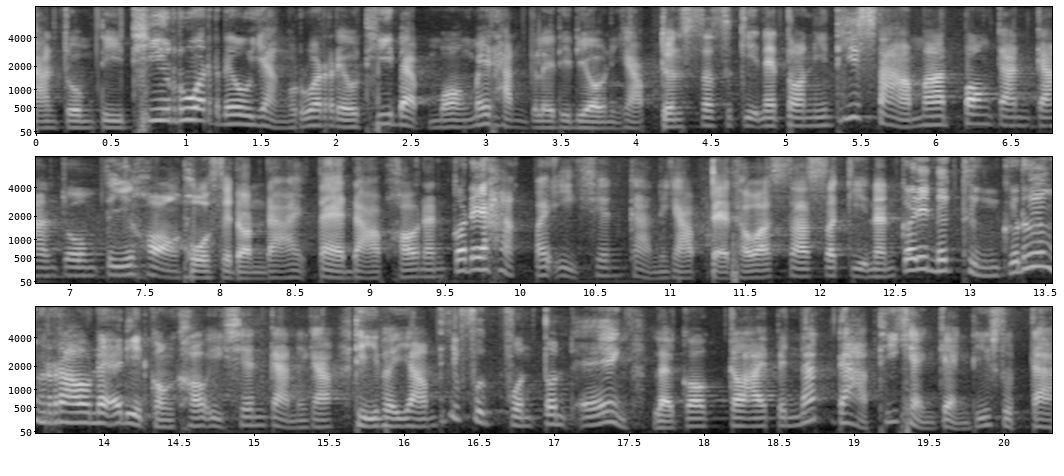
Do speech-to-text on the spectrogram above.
การโจมตีที่รวดเร็วอย่างรวดเร็วที่แบบมองไม่ทันกันเลยทีเดียวนะครับ จนซาสกิในตอนนี้ที่สามารถป้องกันการโจมตีของโพไซดอนได้ แต่ดาบเขานั้นก็ได้หักไปอีกเช่นกันนะครับแต่ทว่าซาสกินั้นก็ได้นึกถึงเรื่องราวในอดีตของเขาอีกเช่นกันนะครับที่พยายามที่จะฝึกฝนตนเอง แล้วก็กลายเป็นนักดาบที่แข็งแกร่งที่สุดได้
